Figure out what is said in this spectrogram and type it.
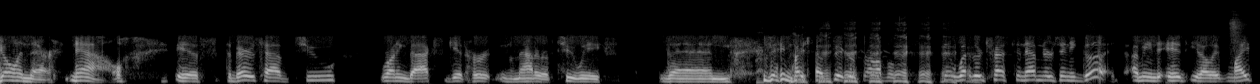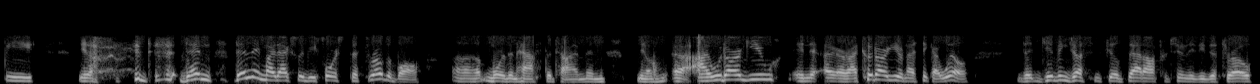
going there. Now, if the Bears have two running backs get hurt in a matter of two weeks, then they might have bigger problems than whether Trestan Ebner's any good. I mean, it you know it might be, you know, then then they might actually be forced to throw the ball uh, more than half the time. And you know, uh, I would argue, and or I could argue, and I think I will, that giving Justin Fields that opportunity to throw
